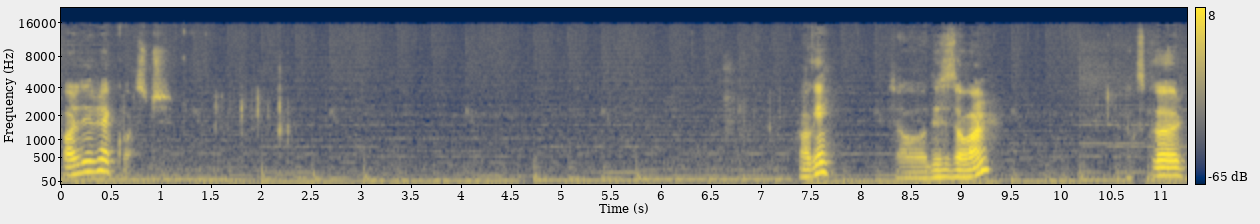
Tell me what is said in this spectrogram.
for the request. Okay so this is the one. Looks good.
